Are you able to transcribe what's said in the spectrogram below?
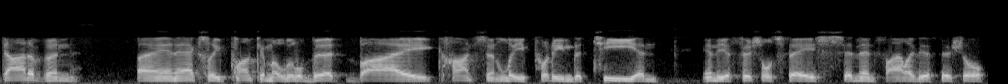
Donovan and actually punk him a little bit by constantly putting the T in in the official's face, and then finally the official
